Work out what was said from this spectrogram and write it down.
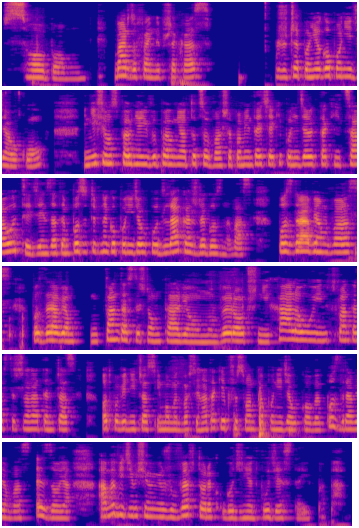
sobą. Bardzo fajny przekaz. Życzę poniego poniedziałku. Niech się spełnia i wypełnia to, co wasze. Pamiętajcie, jaki poniedziałek, taki cały tydzień. Zatem pozytywnego poniedziałku dla każdego z was. Pozdrawiam was, pozdrawiam fantastyczną talią wyroczni Halloween, fantastyczna na ten czas, odpowiedni czas i moment właśnie na takie przesłanka poniedziałkowe. Pozdrawiam was, Ezoja, a my widzimy się już we wtorek o godzinie 20. Pa, pa.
